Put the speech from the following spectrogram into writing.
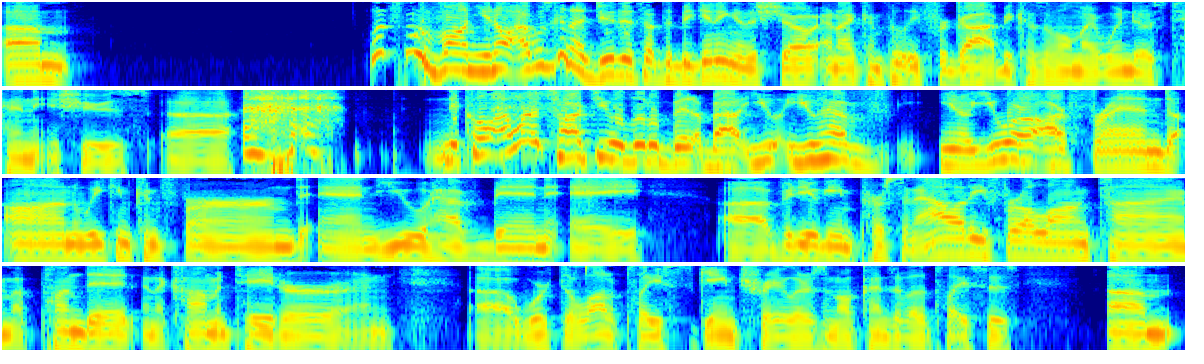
Um, let's move on. You know, I was going to do this at the beginning of the show, and I completely forgot because of all my Windows 10 issues. Uh, Nikole, I want to talk to you a little bit about you. You have, you know, you are our friend on Weekend Confirmed, and you have been a uh, video game personality for a long time, a pundit and a commentator, and uh, worked a lot of places, GameTrailers, and all kinds of other places. Um,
